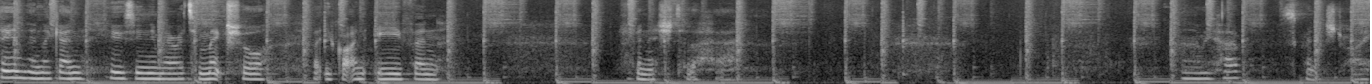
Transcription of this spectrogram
And then again using your mirror to make sure that you've got an even finish to the hair. And we have scrunch dry.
